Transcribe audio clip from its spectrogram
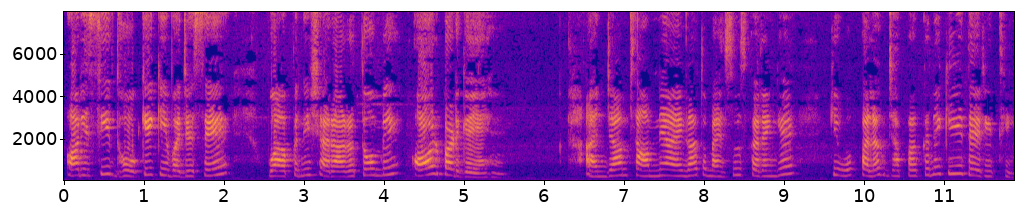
اور اسی دھوکے کی وجہ سے وہ اپنی شرارتوں میں اور بڑھ گئے ہیں۔ انجام سامنے آئے گا تو محسوس کریں گے کہ وہ پلک جھپکنے کی دیری تھی۔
